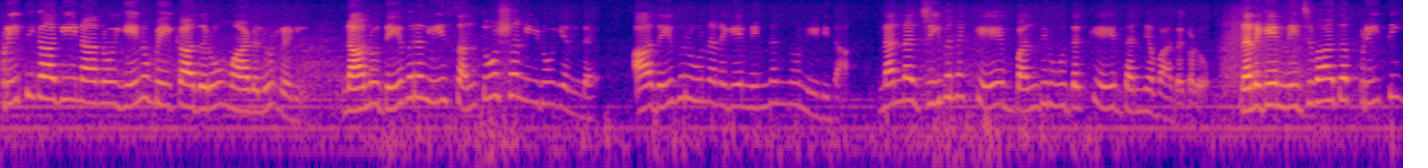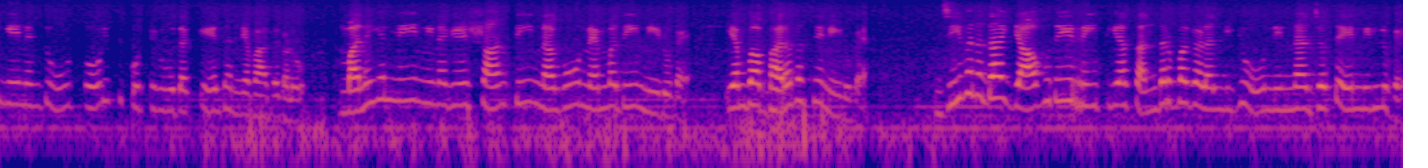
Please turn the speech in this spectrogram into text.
ಪ್ರೀತಿಗಾಗಿ ನಾನು ಏನು ಬೇಕಾದರೂ ಮಾಡಲು ರೆಡಿ ನಾನು ದೇವರಲ್ಲಿ ಸಂತೋಷ ನೀಡು ಎಂದೆ. ಆ ದೇವರು ನನಗೆ ನಿನ್ನನ್ನು ನೀಡಿದ. ನನ್ನ ಜೀವನಕ್ಕೆ ಬಂದಿರುವುದಕ್ಕೆ ಧನ್ಯವಾದಗಳು. ನನಗೆ ನಿಜವಾದ ಪ್ರೀತಿ ಏನೆಂದು ತೋರಿಸಿಕೊಟ್ಟಿರುವುದಕ್ಕೆ ಧನ್ಯವಾದಗಳು. ಮನೆಯಲ್ಲಿ ನಿನಗೆ ಶಾಂತಿ, ನಗು, ನೆಮ್ಮದಿ ನೀಡುವೆ ಎಂಬ ಭರವಸೆ ನೀಡುವೆ. ಜೀವನದ ಯಾವುದೇ ರೀತಿಯ ಸಂದರ್ಭಗಳಲ್ಲಿಯೂ ನಿನ್ನ ಜೊತೆ ನಿಲ್ಲುವೆ,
